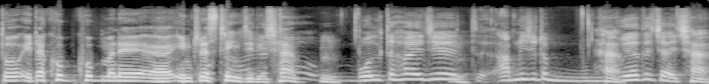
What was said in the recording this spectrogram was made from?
তো এটা খুব খুব মানে ইন্টারেস্টিং জিনিস হ্যাঁ বলতে হয় যে আপনি যেটা বোঝাতে চাইছেন হ্যাঁ,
